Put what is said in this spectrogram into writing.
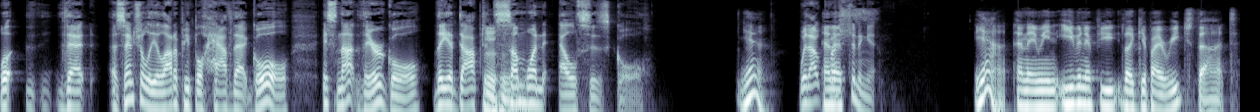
Well, that essentially a lot of people have that goal. It's not their goal. They adopted Mhm. someone else's goal Yeah. without And questioning it. Yeah. And I mean, even if you, like, if I reach that,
